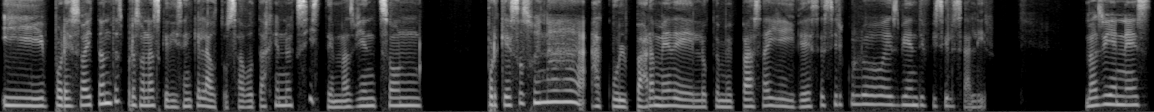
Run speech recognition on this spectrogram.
Y por eso hay tantas personas que dicen que el autosabotaje no existe, más bien son, porque eso suena a culparme de lo que me pasa y de ese círculo es bien difícil salir. Más bien es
